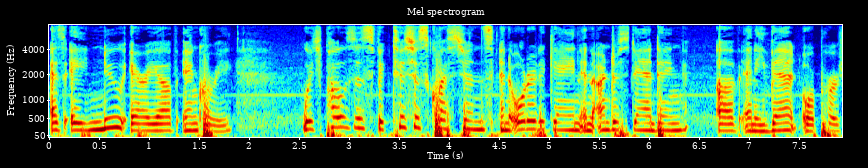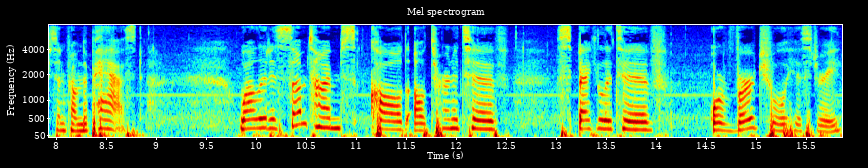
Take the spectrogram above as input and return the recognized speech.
as a new area of inquiry which poses fictitious questions in order to gain an understanding of an event or person from the past. While it is sometimes called alternative, speculative, or virtual history,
